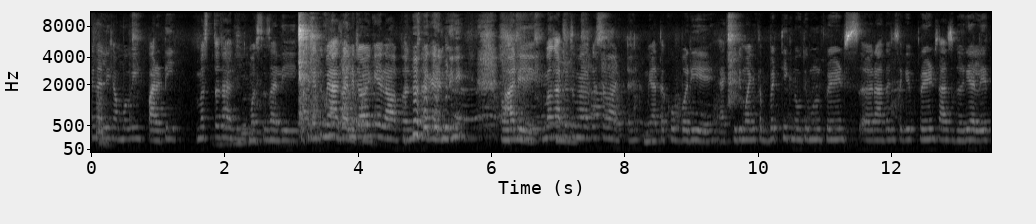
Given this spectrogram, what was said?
झाली शांभवी पार्टी. मस्त झाली. मस्त झाली. तुम्ही आज आले एन्जॉय? केला आपण सगळ्यांनी. आणि मग आता तुम्हाला कसं वाटतंय? मी आता खूप बरी आहे. ॲक्च्युली माझी तब्येत ठीक नव्हती म्हणून फ्रेंड्स राधाचे सगळे फ्रेंड्स आज घरी आलेत.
